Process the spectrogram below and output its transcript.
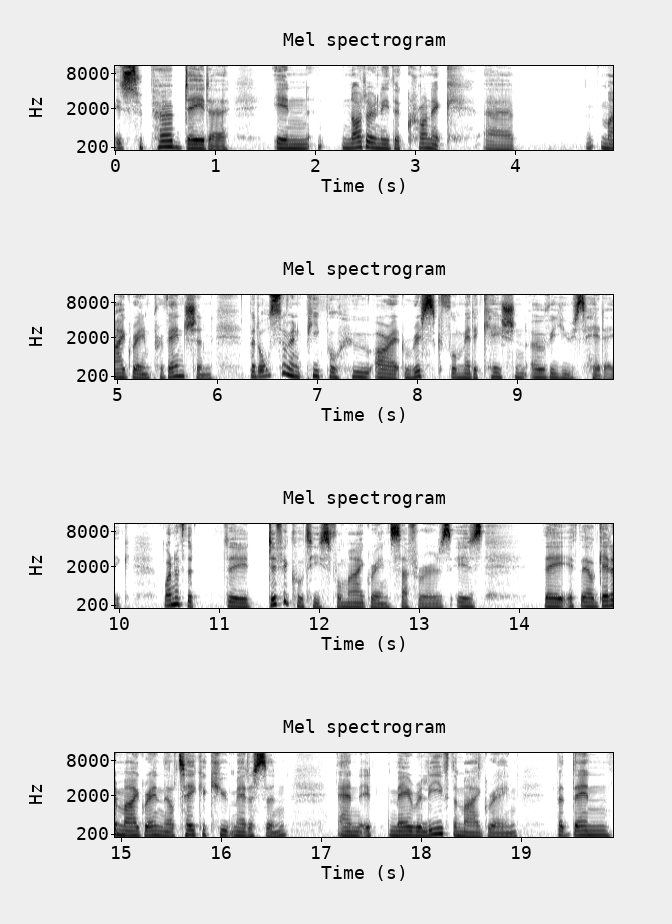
is superb data in not only the chronic uh, migraine prevention, but also in people who are at risk for medication overuse headache. One of the, the difficulties for migraine sufferers is they if they'll get a migraine, they'll take acute medicine, and it may relieve the migraine, but then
